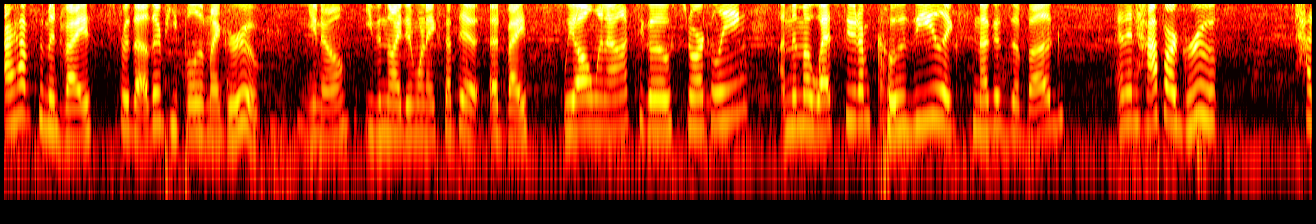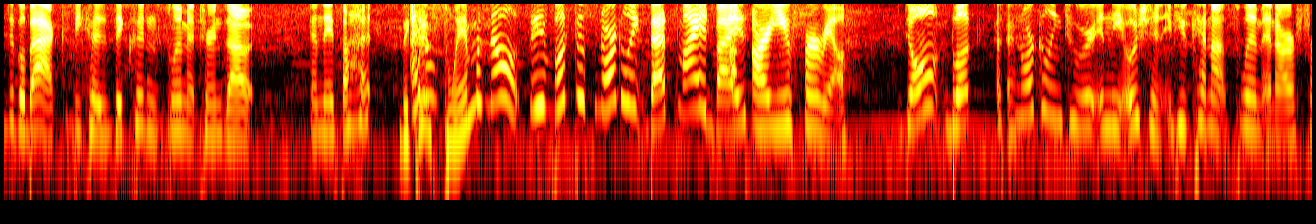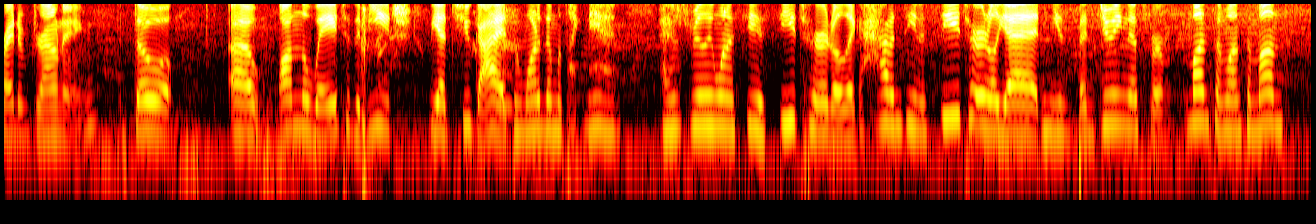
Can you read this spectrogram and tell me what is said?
I have some advice for the other people in my group. You know, even though I didn't want to accept the advice, we all went out to go snorkeling. I'm in my wetsuit. I'm cozy, like snug as a bug. And then half our group had to go back because they couldn't swim. It turns out, and they thought They couldn't don't- swim. No, they booked a snorkeling. That's my advice Are you for real? don't book a snorkeling tour in the ocean if you cannot swim and are afraid of drowning. So, uh, on the way to the beach, we had two guides, and one of them was like, "Man, I just really want to see a sea turtle. Like, I haven't seen a sea turtle yet." And he's been doing this for months and months and months,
